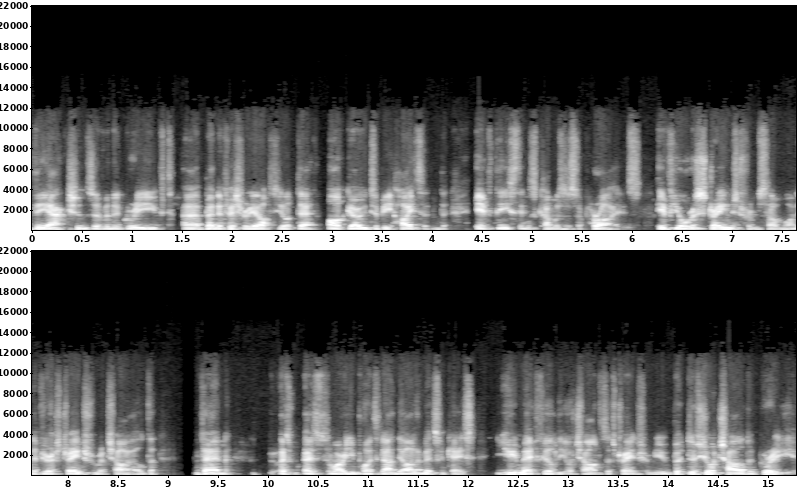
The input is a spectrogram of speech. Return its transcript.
the actions of an aggrieved uh, beneficiary after your death are going to be heightened if these things come as a surprise. If you're estranged from someone, if you're estranged from a child, then, as, as Samara, you pointed out in the Ilott Mitson case, you may feel that your child is estranged from you, but does your child agree?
